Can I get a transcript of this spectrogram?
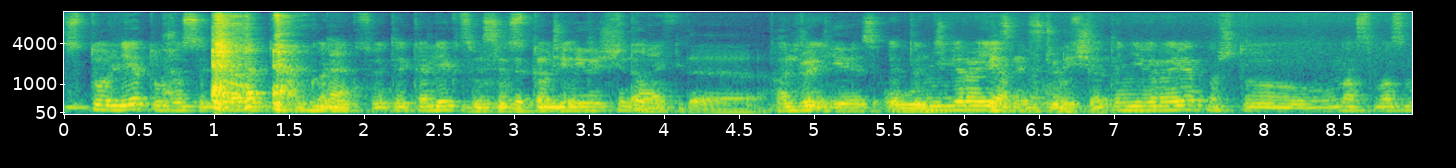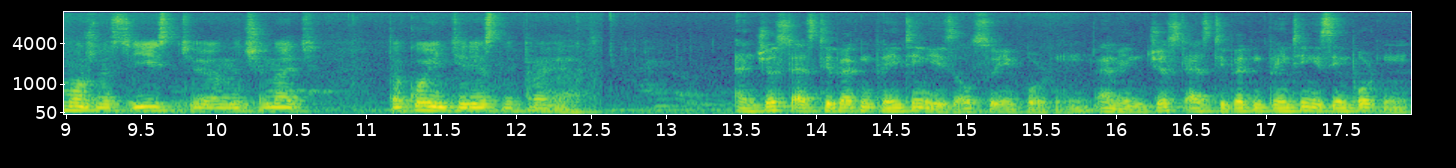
Сто лет уже собирают эту коллекцию. Этой коллекции уже сто лет. Это невероятно. Это невероятно, что у нас возможность есть э, начинать такой интересный проект. And just as Tibetan painting is also important, I mean, just as Tibetan painting is important,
